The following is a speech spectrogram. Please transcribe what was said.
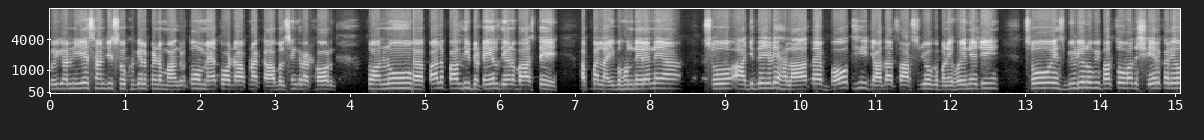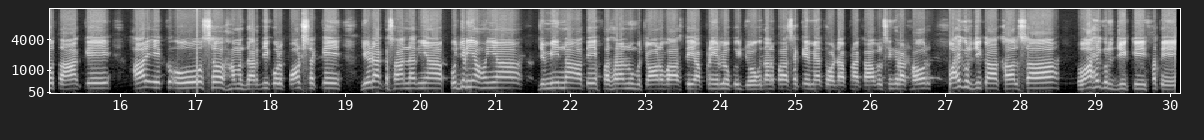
ਕੋਈ ਗੱਲ ਨਹੀਂ ਇਹ ਸਾਂਝੀ ਸੁਖਗਿੱਲ ਪਿੰਡ ਮੰਗਲ ਤੋਂ ਮੈਂ ਤੁਹਾਡਾ ਆਪਣਾ ਕਾਬਲ ਸਿੰਘ ਰਾਠੌਰ। ਤੁਹਾਨੂੰ ਪਲ ਪਲ ਦੀ ਡਿਟੇਲ ਦੇਣ ਵਾਸਤੇ ਆਪਾਂ ਲਾਈਵ ਹੁੰਦੇ ਰਹਿੰਦੇ ਆ ਸੋ ਅੱਜ ਦੇ ਜਿਹੜੇ ਹਾਲਾਤ ਹੈ, ਬਹੁਤ ਹੀ ਜ਼ਿਆਦਾ ਤਰਸਯੋਗ ਬਣੇ ਹੋਏ ਨੇ ਜੀ। ਸੋ ਇਸ ਵੀਡੀਓ ਨੂੰ ਵੀ ਵੱਧ ਤੋਂ ਵੱਧ ਸ਼ੇਅਰ ਕਰਿਓ ਤਾਂ ਕਿ ਹਰ ਇੱਕ ਉਸ ਹਮਦਰਦੀ ਕੋਲ ਪਹੁੰਚ ਸਕੇ, ਜਿਹੜਾ ਕਿਸਾਨਾਂ ਦੀਆਂ ਪੁੱਜੜੀਆਂ ਹੋਈਆਂ ਜ਼ਮੀਨਾਂ ਅਤੇ ਫਸਲਾਂ ਨੂੰ ਬਚਾਉਣ ਵਾਸਤੇ ਆਪਣੇ ਵੱਲੋਂ ਕੋਈ ਯੋਗਦਾਨ ਪਾ ਸਕੇ। ਮੈਂ ਤੁਹਾਡਾ ਆਪਣਾ ਕਾਬਲ ਸਿੰਘ ਰਾਠੌਰ। ਵਾਹਿਗੁਰੂ ਜੀ ਕਾ ਖਾਲਸਾ, ਵਾਹਿਗੁਰੂ ਜੀ ਕੀ ਫਤਿਹ।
